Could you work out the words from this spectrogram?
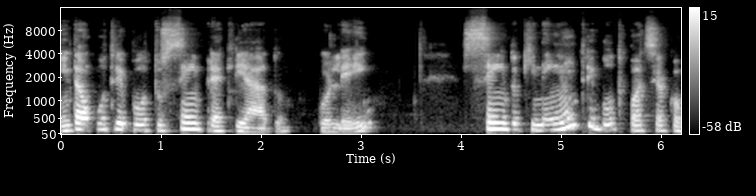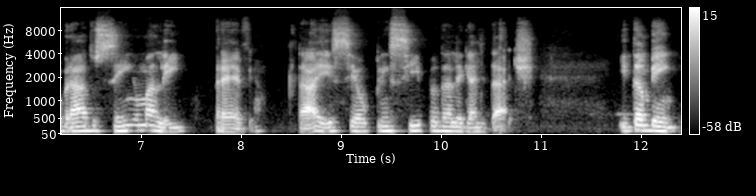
Então, o tributo sempre é criado por lei, sendo que nenhum tributo pode ser cobrado sem uma lei prévia, tá? Esse é o princípio da legalidade. E também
